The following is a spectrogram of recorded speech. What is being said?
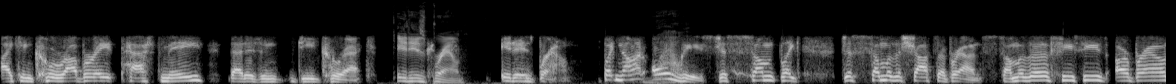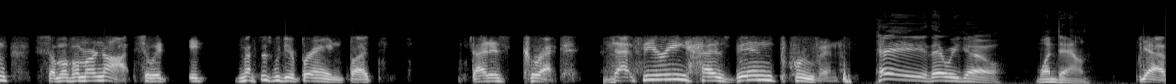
I can corroborate past me that is indeed correct. It is brown. It is brown. But not always. Just some like just some of the shots are brown. Some of the feces are brown, some of them are not. So it it messes with your brain, but that is correct. That theory has been proven. Hey, there we go. One down. Yeah.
